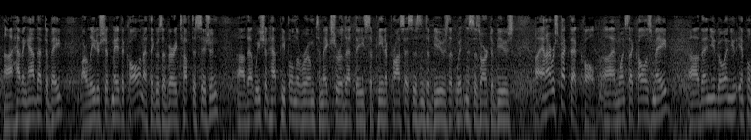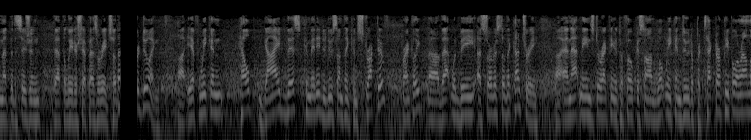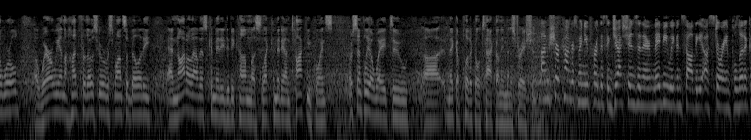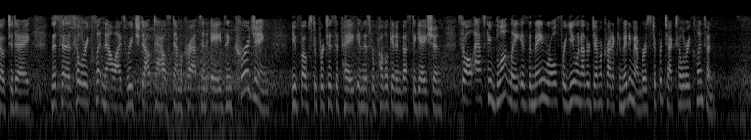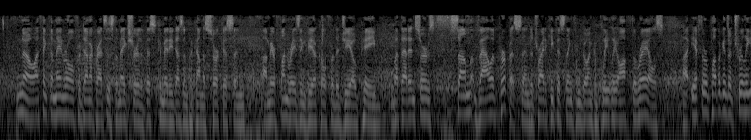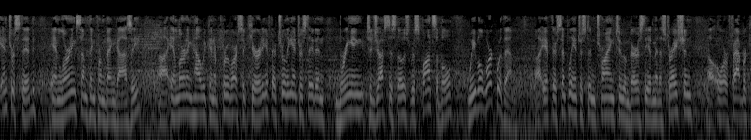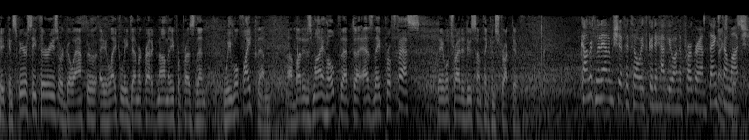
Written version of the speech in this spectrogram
Uh, having had that debate, our leadership made the call, and I think it was a very tough decision uh, that we should have people in the room to make sure that the subpoena process isn't abused, that witnesses aren't abused. Uh, and I respect that call. Uh, and once that call is made, uh, then you go and you implement the decision that the leadership has reached. So that's what we're doing. Uh, if we can help guide this committee to do something constructive, frankly, uh, that would be a service to the country. Uh, and that means directing it to focus on what we can do to protect our people around the world, uh, where are we in the hunt for those who are responsibility, and not allow this committee to become a select committee on talking points or simply a way to uh, make a political attack on the administration. I'm sure, Congressman, you've heard the suggestions, and there maybe you even saw the uh, story in Politico today that says Hillary Clinton allies reached out to House Democrats and aides, encouraging you folks to participate in this Republican investigation. So I'll ask you bluntly, is the main role for you and other Democratic committee members to protect Hillary Clinton? No, I think the main role for Democrats is to make sure that this committee doesn't become a circus and a mere fundraising vehicle for the GOP, but that it serves some valid purpose and to try to keep this thing from going completely off the rails. Uh, if the Republicans are truly interested in learning something from Benghazi, uh, in learning how we can improve our security, if they're truly interested in bringing to justice those responsible, we will work with them. Uh, if they're simply interested in trying to embarrass the administration uh, or fabricate conspiracy theories or go after a likely Democratic nominee for president, we will fight them. Uh, but it is my hope that uh, as they profess, they will try to do something constructive. Congressman Adam Schiff, it's always good to have you on the program. Thanks, Thanks so much.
